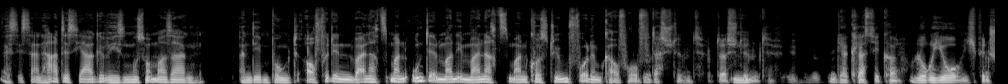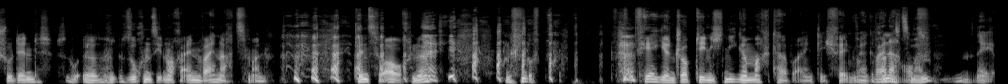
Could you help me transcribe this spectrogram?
Es ist ein hartes Jahr gewesen, muss man mal sagen. An dem Punkt. Auch für den Weihnachtsmann und den Mann im Weihnachtsmannkostüm vor dem Kaufhof. Das stimmt, das mhm. stimmt. Mhm. Der Klassiker. Loriot, ich bin Student, äh, suchen Sie noch einen Weihnachtsmann. Kennst du auch, ne? Ja. Ferienjob, den ich nie gemacht habe, eigentlich, fällt mir gerade Weihnachtsmann? Auf. Nee.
